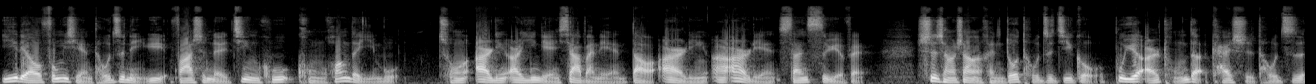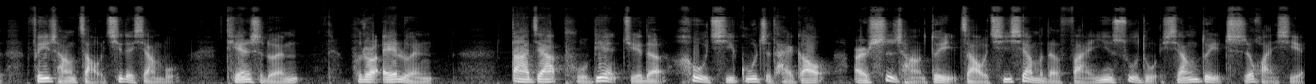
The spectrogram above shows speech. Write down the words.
医疗风险投资领域发生了近乎恐慌的一幕。从二零二一年下半年到二零二二年三四月份，市场上很多投资机构不约而同地开始投资非常早期的项目，天使轮、Pro A 轮，大家普遍觉得后期估值太高，而市场对早期项目的反应速度相对迟缓些。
